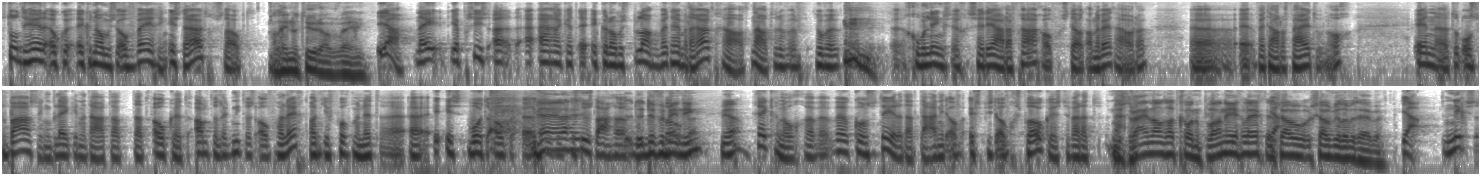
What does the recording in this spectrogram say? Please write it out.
stond die hele eco- economische overweging, is eruit gesloopt. Alleen natuuroverweging. Ja, nee, ja precies. Eigenlijk het economisch belang werd helemaal eruit gehaald. Nou, toen hebben we, toen we uh, GroenLinks en CDA daar vragen over gesteld aan de wethouder. Uh, wethouder Verheid toen nog. En uh, tot onze verbazing bleek inderdaad dat, dat ook het ambtelijk niet was overgelegd. Want je vroeg me net, uh, is, wordt er ook uh, ja, ja, bestuurslagen... De, de verbinding, ja. Gek genoeg, we, we, constateren dat daar niet over, expliciet over gesproken is. Terwijl het, dus nou, Rijnland had gewoon een plan neergelegd en ja. zo, zo willen we het hebben. Ja, niks,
